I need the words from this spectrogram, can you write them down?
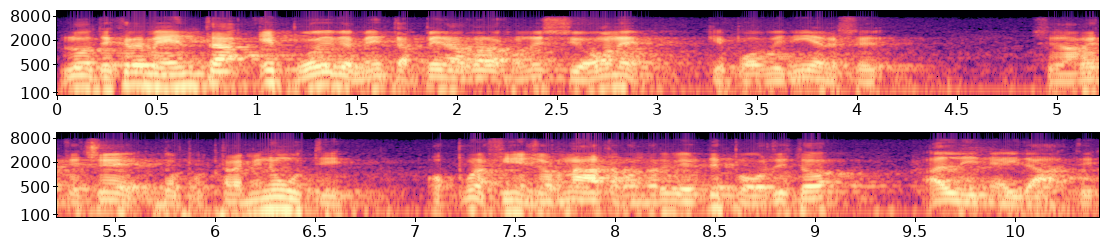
lo decrementa e poi ovviamente appena avrà la connessione, che può avvenire se se la rete c'è dopo tre minuti, oppure a fine giornata quando arriva il deposito, allinea i dati.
